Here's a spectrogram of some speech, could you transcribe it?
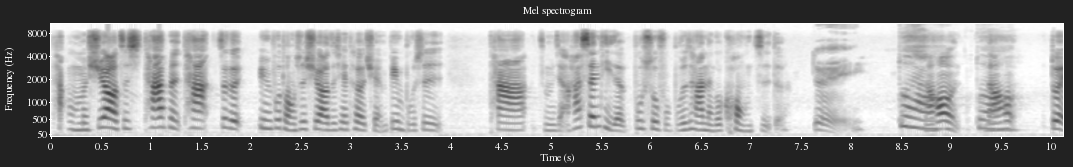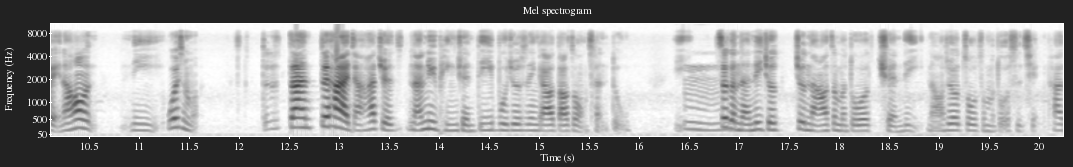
他我们需要这些，他们他这个孕妇同事需要这些特权，并不是他怎么讲，他身体的不舒服不是他能够控制的。对，对啊，然后，啊然后对，然后你为什么？但对他来讲，他觉得男女平权第一步就是应该要到这种程度，嗯，这个能力就就拿到这么多权利，然后就做这么多事情。他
